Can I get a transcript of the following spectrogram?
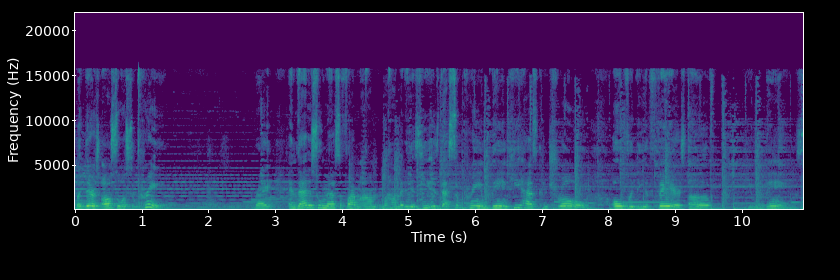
But there's also a supreme. Right? And that is who Master Muhammad is. He is that supreme being. He has control over the affairs of human beings.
